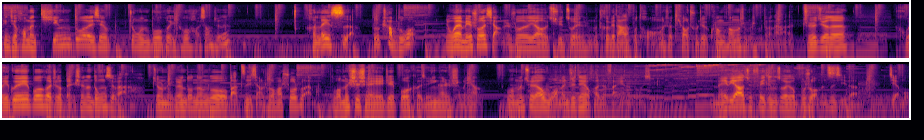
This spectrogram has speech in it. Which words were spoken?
并且后面听多了一些中文播客以后，好像觉得很类似啊，都差不多。我也没说想着说要去做一个什么特别大的不同，说跳出这个框框什么什么这那的，只是觉得回归播客这个本身的东西吧，就是每个人都能够把自己想说的话说出来嘛。我们是谁，这播客就应该是什么样。我们去聊我们之间有化学反应的东西。没必要去费劲做一个不是我们自己的节目，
